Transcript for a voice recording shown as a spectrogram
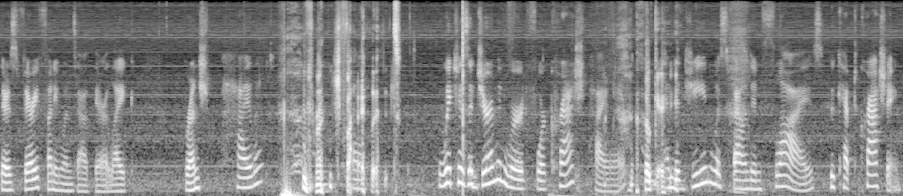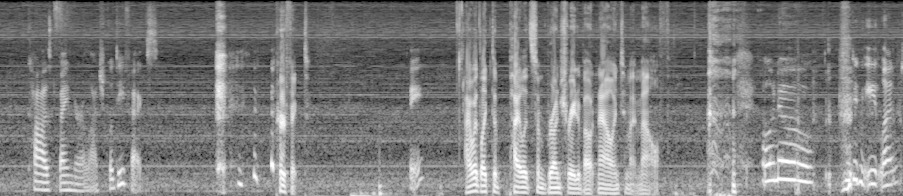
there's very funny ones out there, like brunch pilot, brunch uh, violet. which is a German word for crash pilot. okay. And the gene was found in flies who kept crashing, caused by neurological defects. Perfect. See? I would like to pilot some brunch right about now into my mouth. Oh no! You didn't eat lunch?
